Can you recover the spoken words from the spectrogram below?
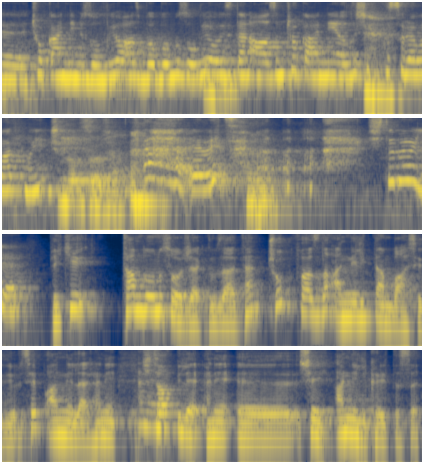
E, çok annemiz oluyor, az babamız oluyor. O yüzden ağzım çok anneye alışık, kusura bakmayın. Şimdi onu soracağım. evet. işte böyle. Peki Tam da onu soracaktım zaten. Çok fazla annelikten bahsediyoruz. Hep anneler. Hani evet. kitap bile hani e, şey annelik haritası.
